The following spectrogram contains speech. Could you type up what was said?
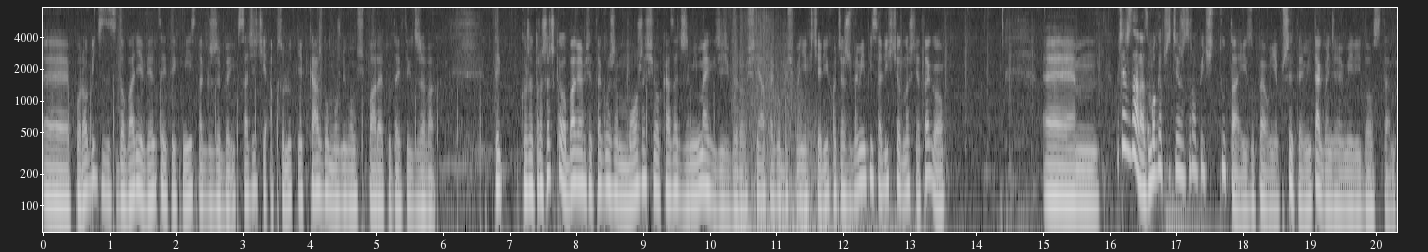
E, porobić zdecydowanie więcej tych miejsc na grzyby i wsadzić je absolutnie w każdą możliwą szparę tutaj w tych drzewach. Tylko, że troszeczkę obawiam się tego, że może się okazać, że mi mech gdzieś wyrośnie, a tego byśmy nie chcieli, chociaż wy mi pisaliście odnośnie tego, Em, chociaż zaraz, mogę przecież zrobić tutaj zupełnie przy tym i tak będziemy mieli dostęp.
